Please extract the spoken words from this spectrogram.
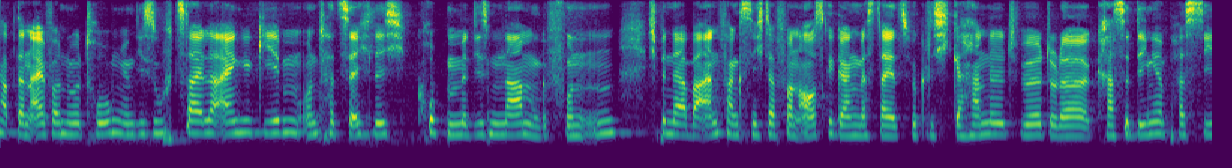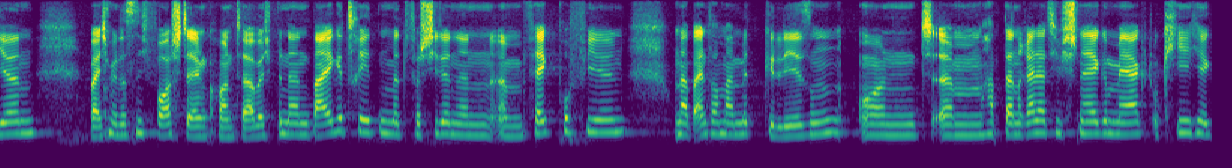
Habe dann einfach nur Drogen in die Suchzeile eingegeben und tatsächlich Gruppen mit diesem Namen gefunden. Ich bin da aber anfangs nicht davon ausgegangen, dass da jetzt wirklich gehandelt wird oder krasse Dinge passieren, weil ich mir das nicht vorstellen konnte. Aber ich bin dann beigetreten mit verschiedenen ähm, Fake-Profilen und habe einfach mal mitgelesen und ähm, habe dann relativ schnell gemerkt, okay, hier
